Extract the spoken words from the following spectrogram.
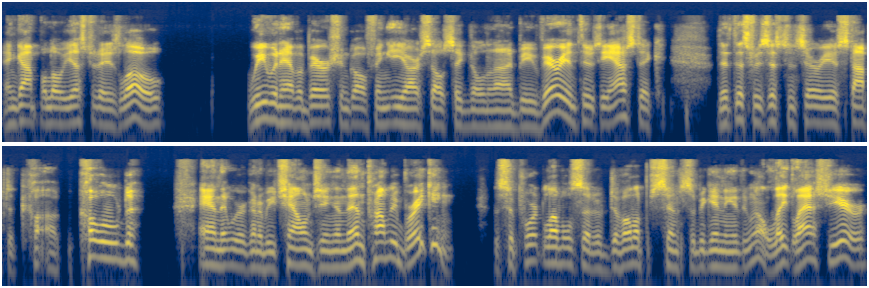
and got below yesterday's low, we would have a bearish engulfing ER sell signal, and I'd be very enthusiastic that this resistance area stopped at cold and that we're going to be challenging and then probably breaking the support levels that have developed since the beginning of the well late last year.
